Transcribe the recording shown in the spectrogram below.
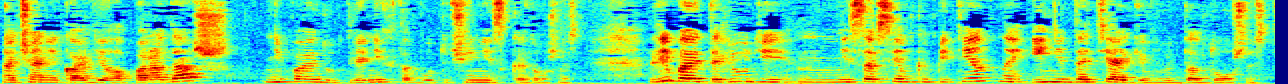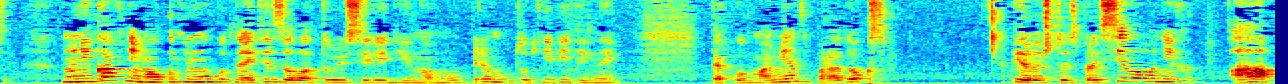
начальника отдела продаж не пойдут, для них это будет очень низкая должность. Либо это люди не совсем компетентны и не дотягивают до должности, но никак не могут, не могут найти золотую середину. Ну, прям вот удивительный такой момент, парадокс. Первое, что я спросила у них, а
